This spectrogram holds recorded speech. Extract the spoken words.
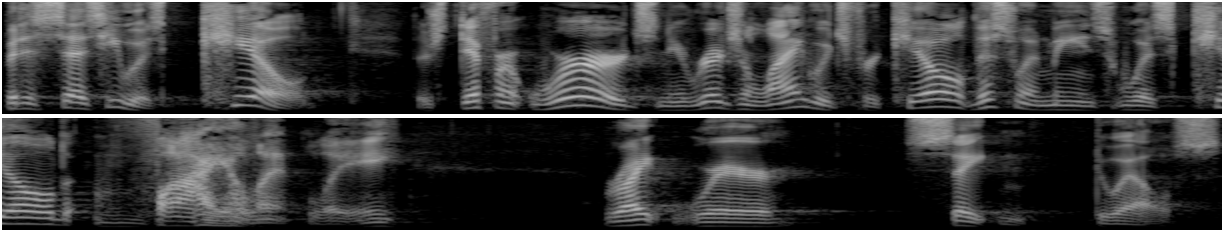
but it says he was killed. There's different words in the original language for kill. This one means was killed violently, right where Satan dwells.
